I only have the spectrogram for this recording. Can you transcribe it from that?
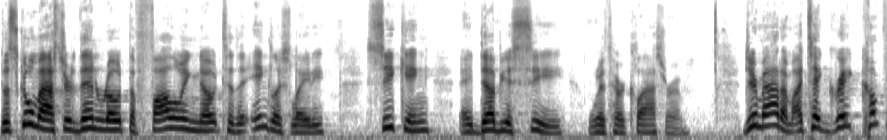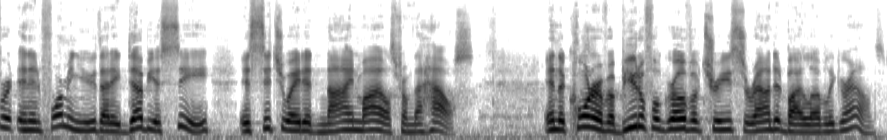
The schoolmaster then wrote the following note to the English lady seeking a WC with her classroom. Dear madam, I take great comfort in informing you that a WC is situated nine miles from the house, in the corner of a beautiful grove of trees surrounded by lovely grounds.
